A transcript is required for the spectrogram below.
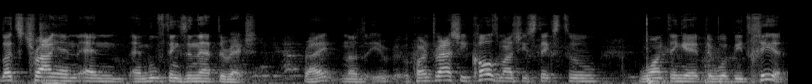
let's try and, and, and move things in that direction, right? According to Rashi, Kolzman she sticks to wanting it. There would be tchiyah.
